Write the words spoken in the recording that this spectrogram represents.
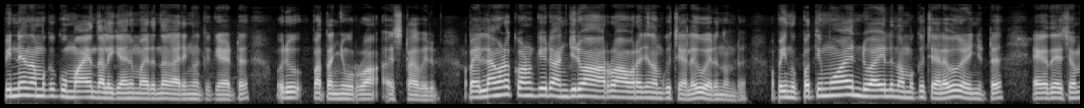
പിന്നെ നമുക്ക് കുമ്മായം തളിക്കാനും മരുന്ന് കാര്യങ്ങൾക്കൊക്കെ ആയിട്ട് ഒരു പത്തഞ്ഞൂറ് രൂപ എക്സ്ട്രാ വരും. അപ്പോൾ എല്ലാം കൂടെ കണക്കി ഒരു അഞ്ച് രൂപ ആറ് രൂപ ആവറേജ് നമുക്ക് ചിലവ് വരുന്നുണ്ട്. അപ്പോൾ ഈ മുപ്പത്തി മൂവായിരം രൂപയിൽ നമുക്ക് ചിലവ് കഴിഞ്ഞിട്ട് ഏകദേശം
